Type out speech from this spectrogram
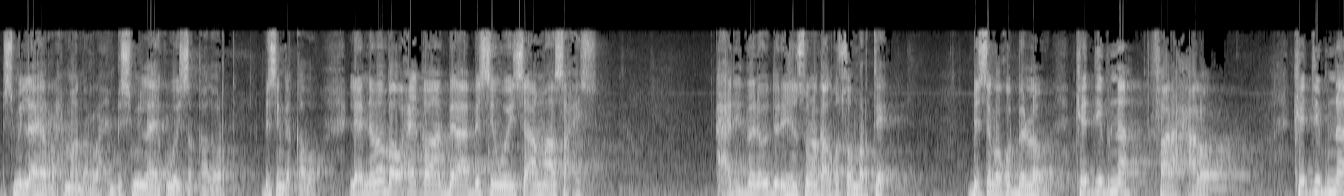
bismi illaahi araxmaan araxiim bismi illaahi ku weyse qaado horta bisinka qabo. Ila niman baa waxay qabaan bilaa bisin weyse ama asaxayso. Axaadiid bayna u daliishan sunankaad ku soo marteen. Bisinka ku bilow kadibna faraxalo kadibna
